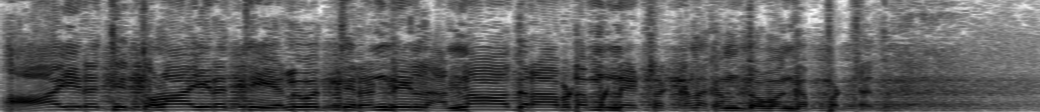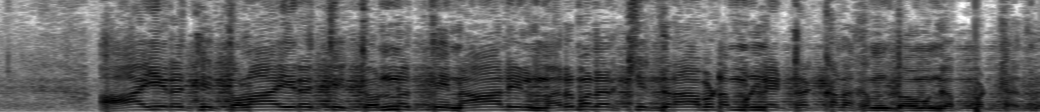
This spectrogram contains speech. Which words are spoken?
ஆயிரத்தி தொள்ளாயிரத்தி எழுபத்தி ரெண்டில் அண்ணா திராவிட முன்னேற்ற கழகம் துவங்கப்பட்டது. ஆயிரத்தி தொள்ளாயிரத்தி தொண்ணூத்தி நாலில் மறுமலர்ச்சி திராவிட முன்னேற்ற கழகம் துவங்கப்பட்டது.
